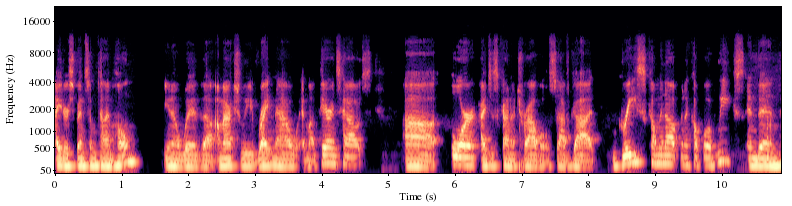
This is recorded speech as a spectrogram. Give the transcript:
I either spend some time home, you know, with uh, I'm actually right now at my parents' house, uh, or I just kind of travel. So I've got Greece coming up in a couple of weeks, and then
